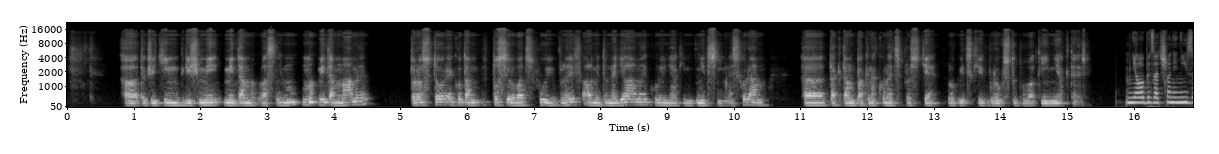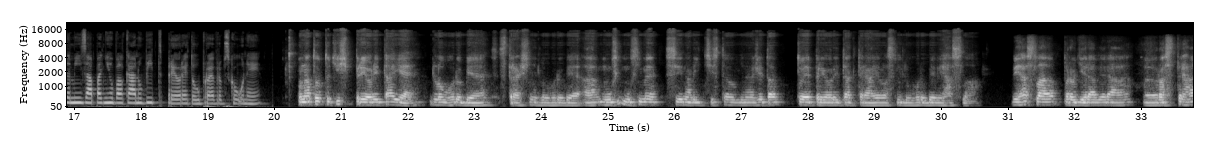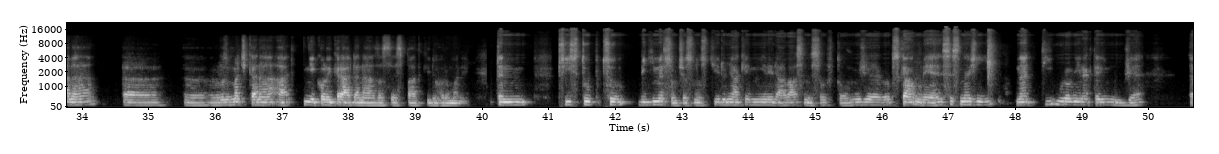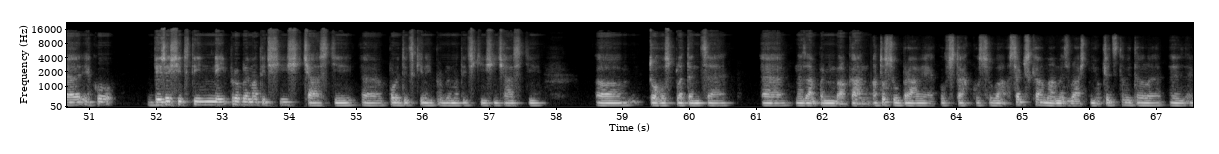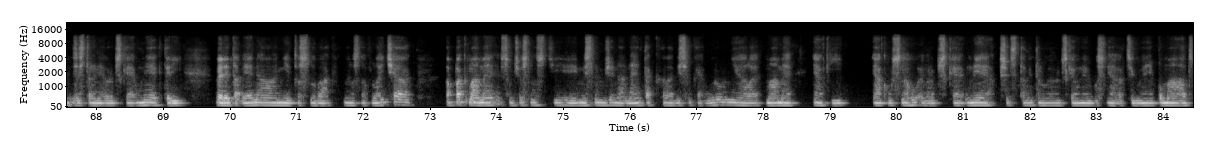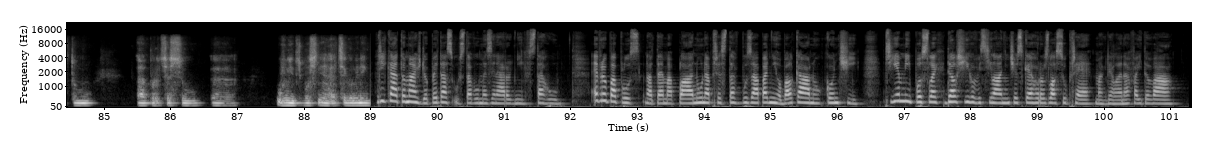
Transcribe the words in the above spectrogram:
Uh, takže tím, když my, my tam vlastně, my tam máme prostor, jako tam posilovat svůj vliv, ale my to neděláme kvůli nějakým vnitřním neschodám, eh, tak tam pak nakonec prostě logicky budou vstupovat jiní aktéři. Mělo by začlenění zemí západního Balkánu být prioritou pro Evropskou unii? Ona to totiž priorita je dlouhodobě, strašně dlouhodobě a musíme si nalít čistého vína, že ta, to je priorita, která je vlastně dlouhodobě vyhaslá. Vyhaslá, proděravěrá, eh, roztrhaná rozmačkaná a několikrát daná zase zpátky dohromady. Ten přístup, co vidíme v současnosti, do nějaké míry dává smysl v tom, že Evropská unie se snaží na té úrovni, na který může, eh, jako vyřešit ty nejproblematičtější části, politicky nejproblematičtější části toho spletence Eh, na západním Balkánu. A to jsou právě jako vztah Kosova a Srbska. Máme zvláštního představitele eh, ze strany Evropské unie, který vede ta vyjednání, je to Slovák Miloslav Lajčák. A pak máme v současnosti, myslím, že na ne takhle vysoké úrovni, ale máme nějaký, nějakou snahu Evropské unie a představitelů Evropské unie v Bosně a Hercegovině pomáhat tomu eh, procesu uvnitř Bosny a Hercegoviny. Říká Tomáš Dopita z Ústavu mezinárodních vztahů. Evropa Plus na téma plánu na přestavbu západního Balkánu končí. Příjemný poslech dalšího vysílání Českého rozhlasu přeje Magdalena Fajtová.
